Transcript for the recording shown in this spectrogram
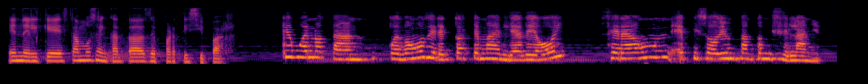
en el que estamos encantadas de participar. Qué bueno, Tan. Pues vamos directo al tema del día de hoy. Será un episodio un tanto misceláneo.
